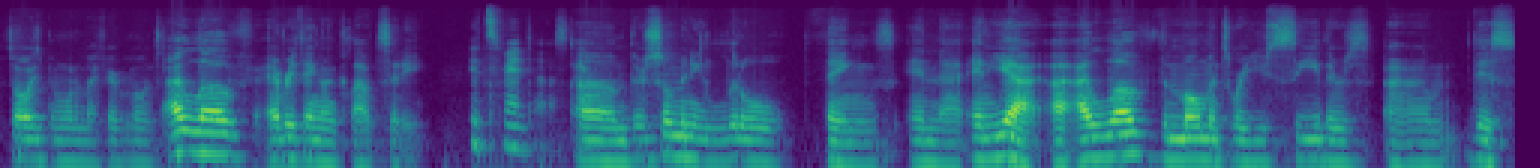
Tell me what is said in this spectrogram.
It's always been one of my favorite moments. I love everything on Cloud City. It's fantastic. Um, there's so many little things in that, and yeah, I, I love the moments where you see there's um, this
